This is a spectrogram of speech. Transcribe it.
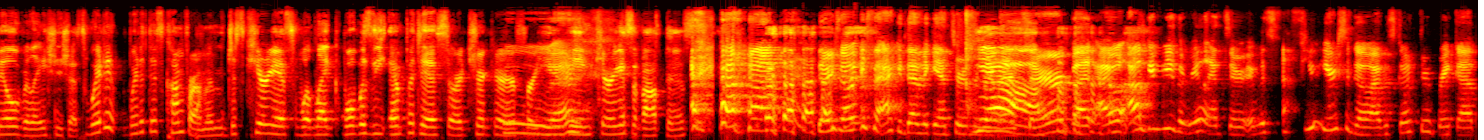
build relationships. Where did where did this come from? I'm just curious what like what was the impetus or trigger Ooh, for you yeah. being curious about this? There's always the academic answer and the yeah. real answer but I will, i'll give you the real answer. It was a few years ago i was going through a breakup.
